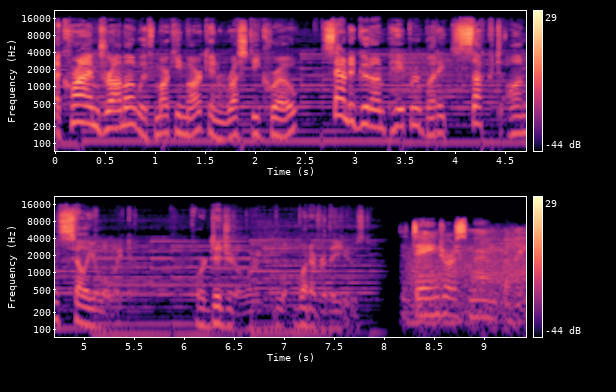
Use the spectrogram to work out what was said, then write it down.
a crime drama with Marky Mark and Rusty Crowe. Sounded good on paper, but it sucked on celluloid. Or digital, or whatever they used. A dangerous man, Billy.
